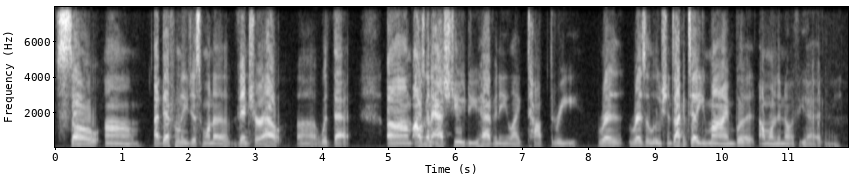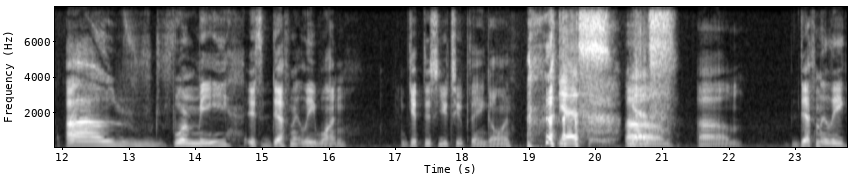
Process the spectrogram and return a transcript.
So um, I definitely just want to venture out uh, with that. Um, I was gonna ask you, do you have any like top three re- resolutions? I can tell you mine, but I wanted to know if you had any. Uh, for me, it's definitely one. Get this YouTube thing going. Yes, yes. Um, um, definitely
